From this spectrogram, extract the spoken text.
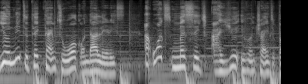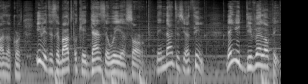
You need to take time to work on that lyrics and what message are you even trying to pass across if it is about okay dance away your sorrow then that is your theme then you develop it.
